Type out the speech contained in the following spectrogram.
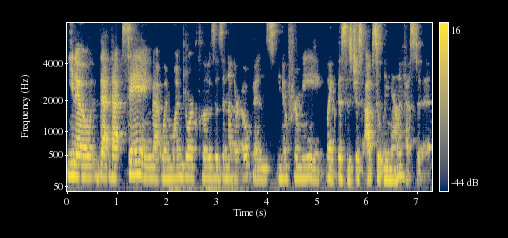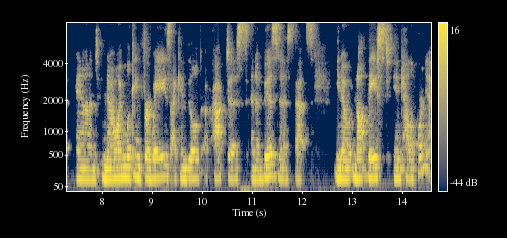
you know that that saying that when one door closes another opens you know for me like this has just absolutely manifested it and now i'm looking for ways i can build a practice and a business that's you know not based in california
